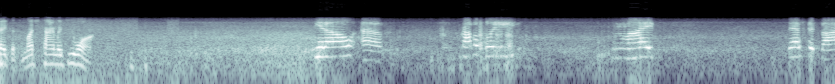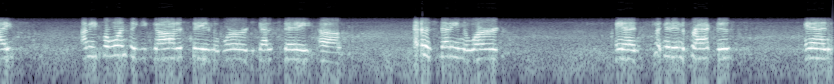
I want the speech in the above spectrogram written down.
Take as much time as you want. You know, um, probably my best advice. I mean, for one thing, you got to stay in the Word. You got to stay um, studying the Word and putting it into practice. And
